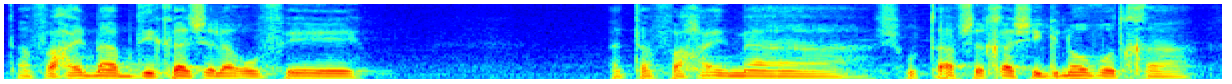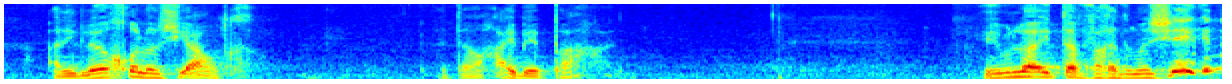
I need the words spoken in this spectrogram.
אתה מפחד מהבדיקה של הרופא, אתה מפחד מהשותף שלך שיגנוב אותך, אני לא יכול להושיע אותך. אתה חי בפחד. אם לא היית מפחד, מה שיגנוב,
